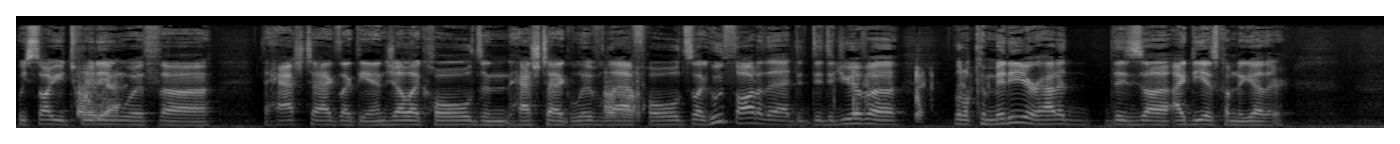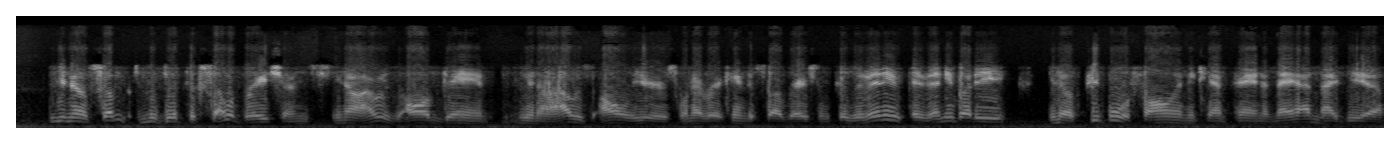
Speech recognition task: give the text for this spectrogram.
We saw you tweeting oh, yeah. with. Uh, the hashtags like the angelic holds and hashtag live laugh uh-huh. holds like who thought of that did, did you have a little committee or how did these uh, ideas come together you know, some with the celebrations, you know, I was all game. You know, I was all ears whenever it came to celebrations because if any, if anybody, you know, if people were following the campaign and they had an idea,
